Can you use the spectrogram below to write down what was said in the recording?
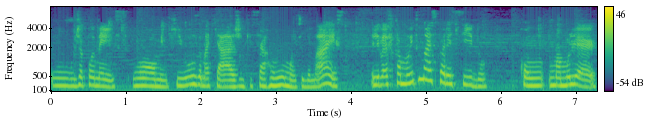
um japonês, um homem que usa maquiagem, que se arruma e tudo mais, ele vai ficar muito mais parecido com uma mulher,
